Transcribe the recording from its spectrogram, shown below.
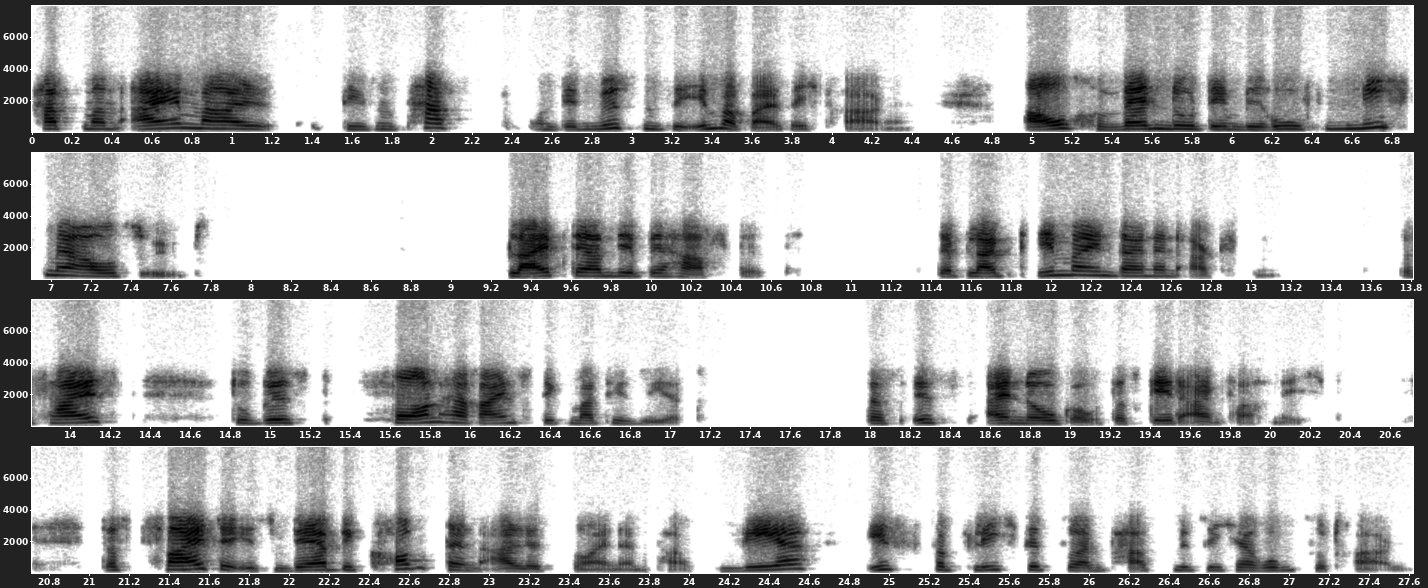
hat man einmal diesen Pass und den müssen sie immer bei sich tragen, auch wenn du den Beruf nicht mehr ausübst, bleibt er an dir behaftet. Der bleibt immer in deinen Akten. Das heißt, du bist vornherein stigmatisiert. Das ist ein No-Go. Das geht einfach nicht. Das zweite ist, wer bekommt denn alles so einen Pass? Wer ist verpflichtet, so einen Pass mit sich herumzutragen.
